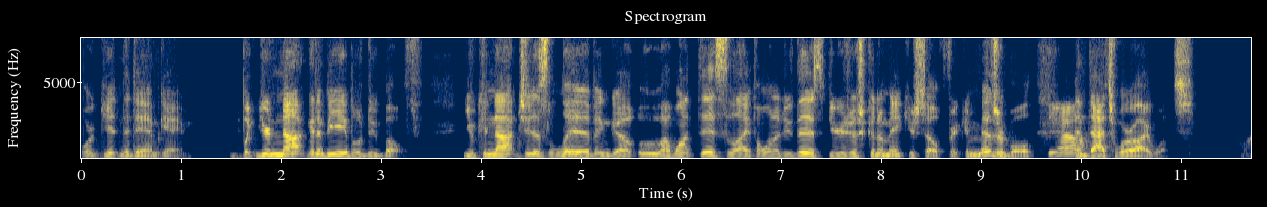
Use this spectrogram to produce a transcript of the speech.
Or get in the damn game. But you're not going to be able to do both. You cannot just live and go, Ooh, I want this life. I want to do this. You're just going to make yourself freaking miserable. Yeah. And that's where I was. Wow.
